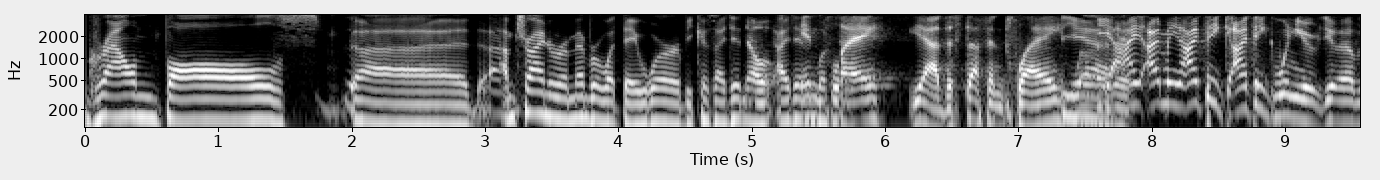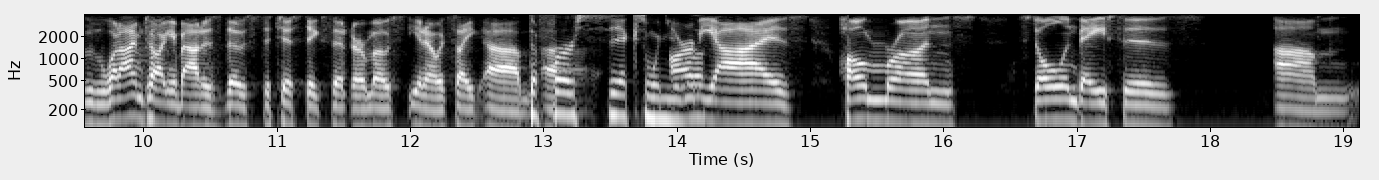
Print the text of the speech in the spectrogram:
ground balls. Uh, I'm trying to remember what they were because I didn't No, I didn't in look at- play. Yeah, the stuff in play. Yeah. Yeah, I, I mean, I think I think when you're uh, what I'm talking about is those statistics that are most, you know, it's like um, the first six when you look- RBIs, home runs, stolen bases, um,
